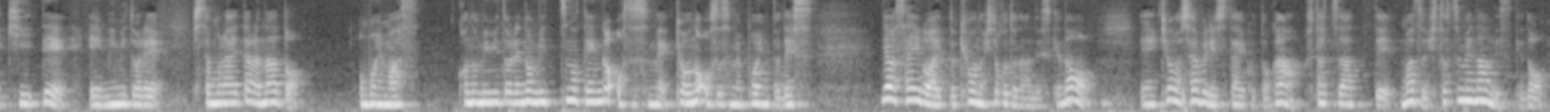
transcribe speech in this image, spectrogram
ー、聞いて、えー、耳トレしてもらえたらなと思います。この耳トレの3つの点がおすすめ今日のおすすめポイントです。では最後は、えっと、今日の一言なんですけど、えー、今日しゃべりしたいことが2つあってまず1つ目なんですけど、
